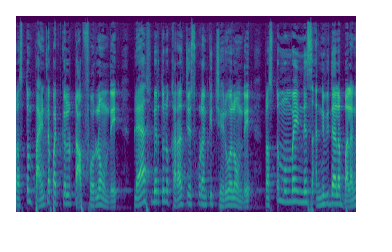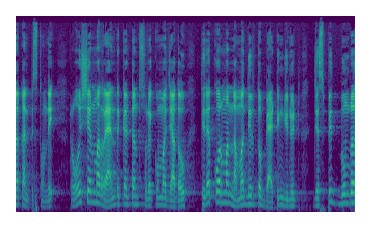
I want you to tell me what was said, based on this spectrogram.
ప్రస్తుతం పాయింట్ల పట్టికలో టాప్ ఫోర్లో ఉంది. ప్లేయర్స్ బెర్త్ను ఖరారు చేసుకోవడానికి చేరువలో ఉంది. ప్రస్తుతం ముంబై ఇండియన్స్ అన్ని విధాల బలంగా కనిపిస్తుంది. రోహిత్ శర్మ ర్యాన్ రికెల్టన్ సూర్యకుమార్ జాదవ్ తిలక్ వర్మ నమదీర్తో batting unit Jasprit Bumrah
